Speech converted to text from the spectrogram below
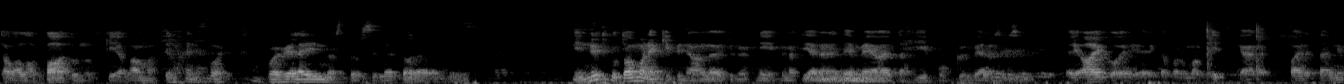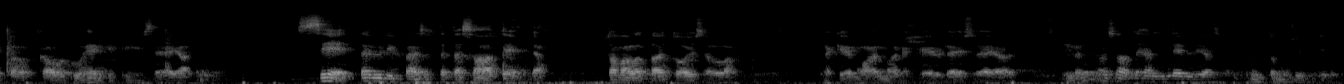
tavallaan paatunutkin ammattilainen voi, voi vielä innostua sille todellakin. Niin nyt kun tommonen kipinä on löytynyt, niin mä tiedän, että ei meidän aiota hiipua kyllä vielä siis ei aikoihin eikä varmaan pitkään, että painetaan niin kauan kuin henki. Ja se, että ylipäänsä tätä saa tehdä tavalla tai toisella, näkee maailmaa, näkee yleisöä ja nimenomaan saa tehdä levyjä, uutta musiikkia.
